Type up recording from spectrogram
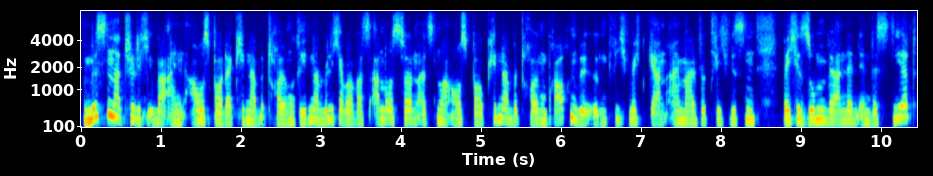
Wir müssen natürlich über einen Ausbau der Kinderbetreuung reden. Dann will ich aber was anderes hören als nur Ausbau. Kinderbetreuung brauchen wir irgendwie. Ich möchte gern einmal wirklich wissen, welche Summen werden denn investiert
